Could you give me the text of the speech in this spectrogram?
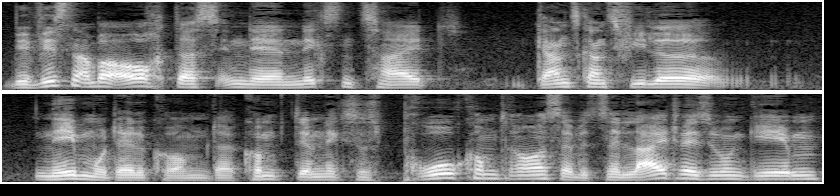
Wir wissen aber auch, dass in der nächsten Zeit ganz, ganz viele Nebenmodelle kommen. Da kommt demnächst das Pro kommt raus, da wird es eine Light-Version geben.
